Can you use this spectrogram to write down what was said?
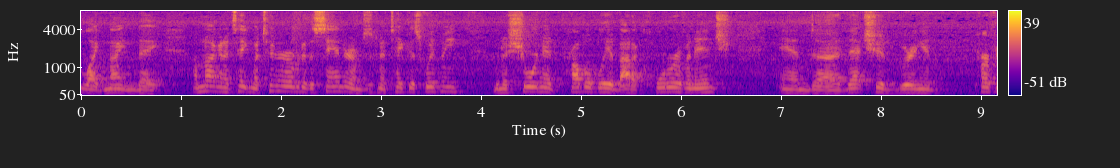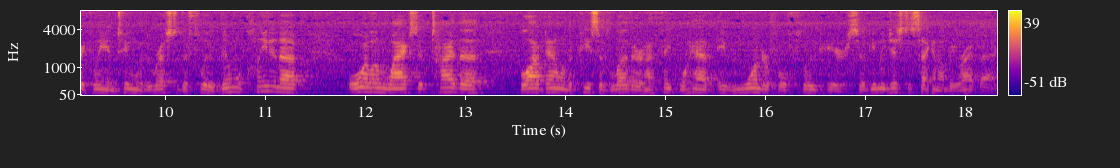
like night and day. I'm not going to take my tuner over to the sander. I'm just going to take this with me. I'm going to shorten it probably about a quarter of an inch, and uh, that should bring it perfectly in tune with the rest of the flute. Then we'll clean it up, oil and wax it, tie the block down with a piece of leather, and I think we'll have a wonderful flute here. So give me just a second, I'll be right back.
